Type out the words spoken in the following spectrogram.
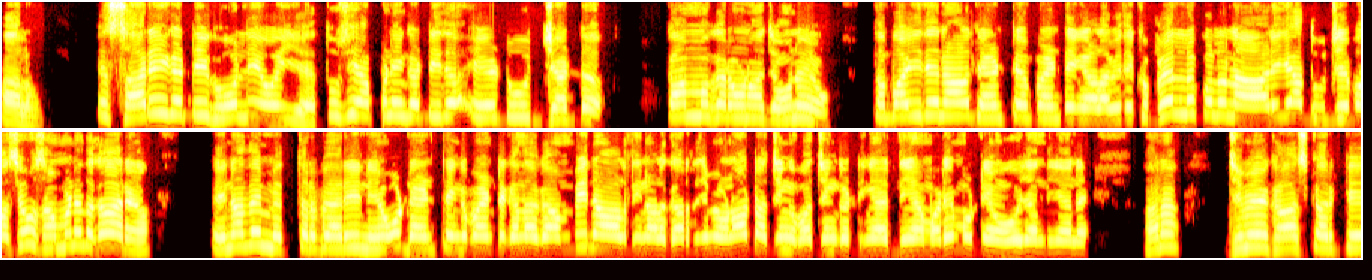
ਆ ਲਓ। ਇਹ ਸਾਰੀ ਗੱਡੀ ਖੋਲੀ ਹੋਈ ਹੈ। ਤੁਸੀਂ ਆਪਣੀ ਗੱਡੀ ਦਾ A to Z ਕੰਮ ਕਰਾਉਣਾ ਚਾਹੁੰਦੇ ਹੋ, ਤਾਂ ਬਾਈ ਦੇ ਨਾਲ ਡੈਂਟ ਪੇਂਟਿੰਗ ਵਾਲਾ ਵੀ ਦੇਖੋ, ਬਿਲਕੁਲ ਨਾਲ ਹੀ ਆ, ਦੂਜੇ ਪਾਸੇ ਉਹ ਸਾਹਮਣੇ ਦਿਖਾ ਰਿਹਾ। ਇਹਨਾਂ ਦੇ ਮਿੱਤਰ ਪਿਆਰੀ ਨੇ, ਉਹ ਡੈਂਟਿੰਗ ਪੇਂਟਿੰਗ ਦਾ ਕੰਮ ਵੀ ਨਾਲ ਦੀ ਨਾਲ ਕਰਦੇ, ਜਿਵੇਂ ਹੁਣ ਆ ਟੱਚਿੰਗ ਫੱਚਿੰਗ ਗੱਡੀਆਂ ਇਦਾਂ ਮਾੜੇ ਮੋਟੀਆਂ ਹੋ ਜਾਂਦੀਆਂ ਨੇ, ਹਨਾ? ਜਿਵੇਂ ਖਾਸ ਕਰਕੇ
